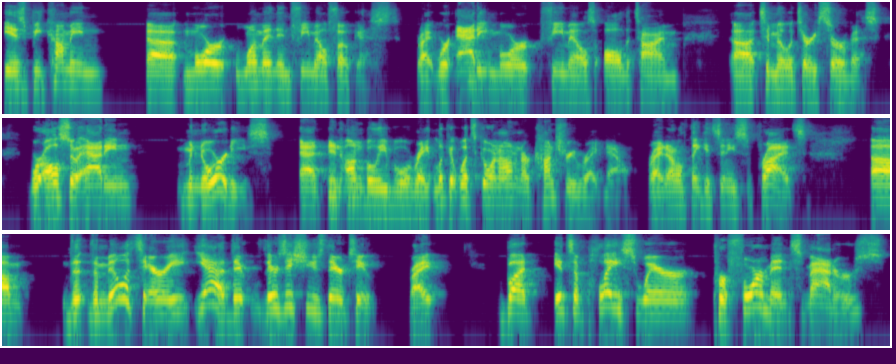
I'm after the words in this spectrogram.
is becoming uh, more woman and female focused right? We're adding more females all the time uh, to military service. We're also adding minorities at an mm-hmm. unbelievable rate. Look at what's going on in our country right now right? I don't think it's any surprise. Um, the the military, yeah, there, there's issues there too, right? But it's a place where performance matters.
